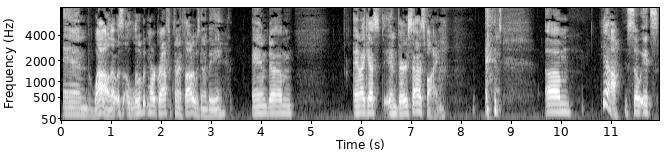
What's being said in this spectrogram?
and wow that was a little bit more graphic than i thought it was going to be and um, and I guess and very satisfying. and um, yeah, so it's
